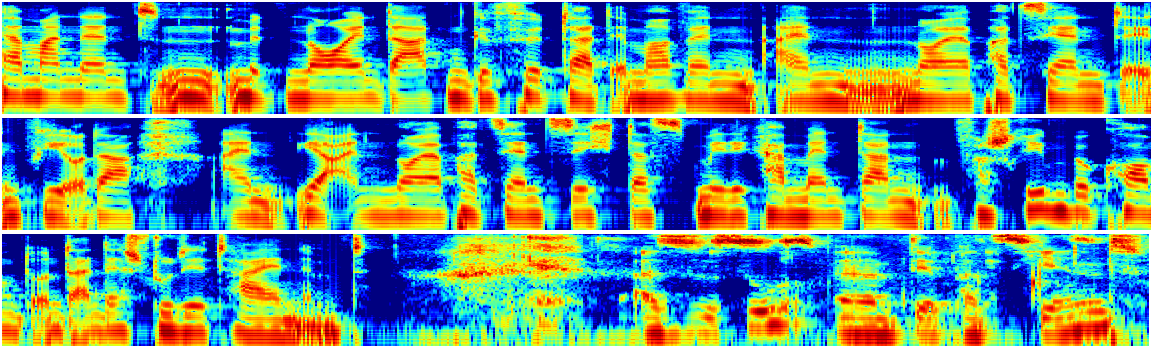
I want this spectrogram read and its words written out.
permanent mit neuen Daten gefüttert, immer wenn ein neuer Patient irgendwie oder ein, ja, ein neuer Patient sich das Medikament dann verschrieben bekommt und an der Studie teilnimmt? Also es ist so, äh, der Patient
